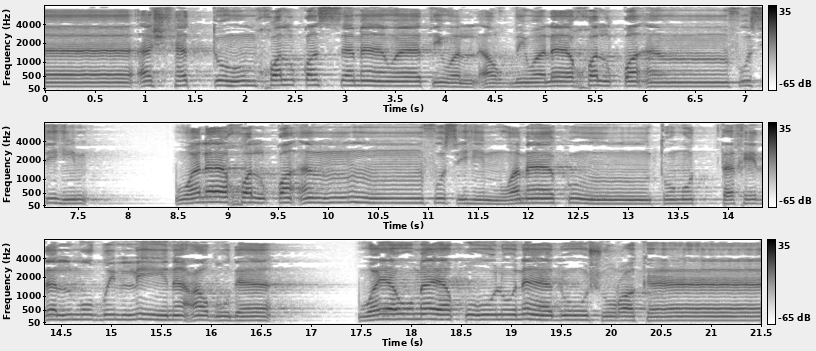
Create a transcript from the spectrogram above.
أشهدتهم خلق السماوات والأرض ولا خلق أنفسهم ولا خلق أنفسهم وما كنت متخذ المضلين عضدا ويوم يقول نادوا شركائي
